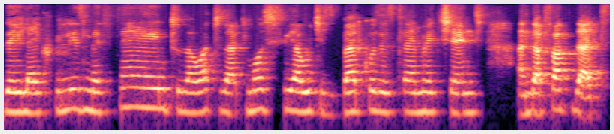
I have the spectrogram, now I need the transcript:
they like release methane to the, what, to the atmosphere, which is bad, causes climate change. And the fact that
